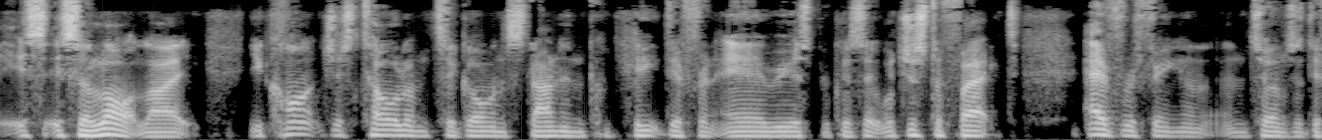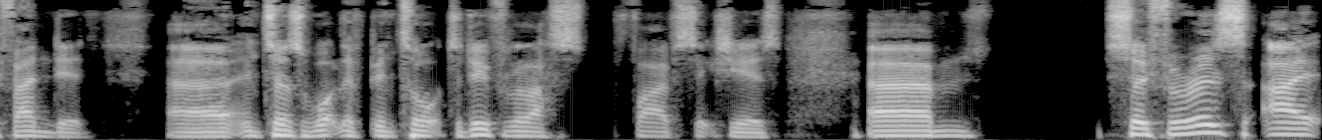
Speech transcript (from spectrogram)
It's it's a lot. Like you can't just tell them to go and stand in complete different areas because it will just affect everything in, in terms of defending, uh, in terms of what they've been taught to do for the last five six years. Um, so for us, I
